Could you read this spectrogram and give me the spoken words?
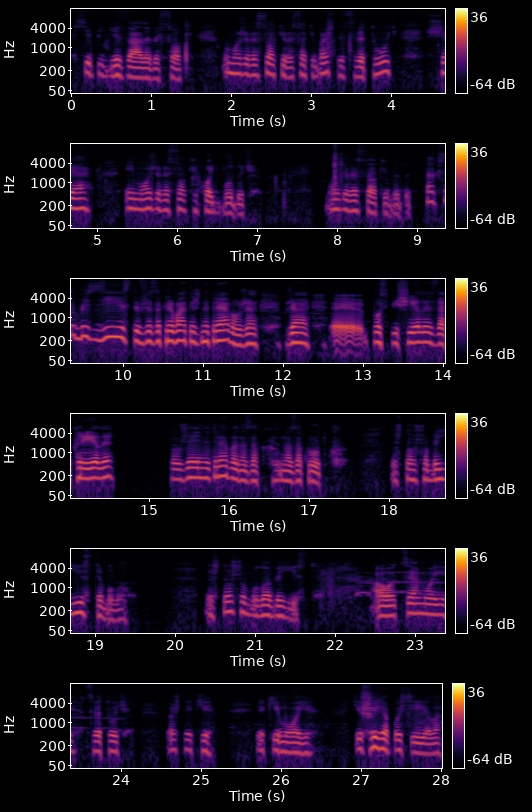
всі підв'язали високі. Ну, може, високі, високі, бачите, цвітуть ще. І може високі хоч будуть. Може, високі будуть. Так, щоб з'їсти, вже закривати ж не треба, вже, вже е, поспішили, закрили то вже і не треба на, зак... на закрутку. Для того, щоб їсти було. Для того, щоб було би їсти. А оце мої цвітуть. Бачите, які, які мої. Ті, що я посіяла.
